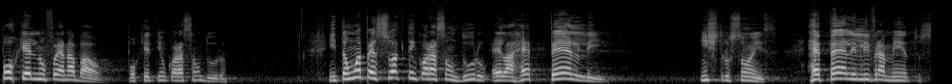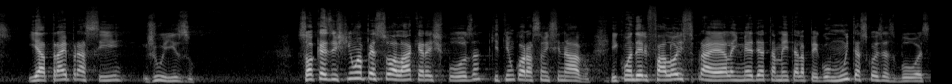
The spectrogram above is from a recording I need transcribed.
Por que ele não foi a Nabal? Porque ele tinha um coração duro. Então, uma pessoa que tem coração duro, ela repele instruções, repele livramentos e atrai para si juízo. Só que existia uma pessoa lá que era esposa, que tinha um coração ensinável. E quando ele falou isso para ela, imediatamente ela pegou muitas coisas boas,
